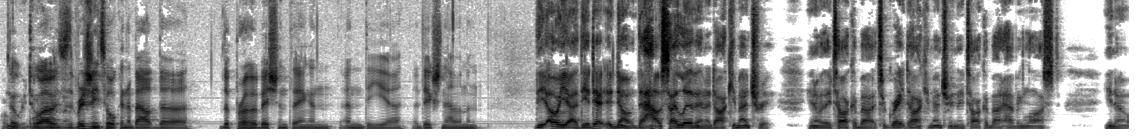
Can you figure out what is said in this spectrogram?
What No, were we well, I was about? originally talking about the the prohibition thing and and the uh, addiction element. The oh yeah, the no, the house I live in, a documentary. You know, they talk about it's a great documentary, and they talk about having lost, you know,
